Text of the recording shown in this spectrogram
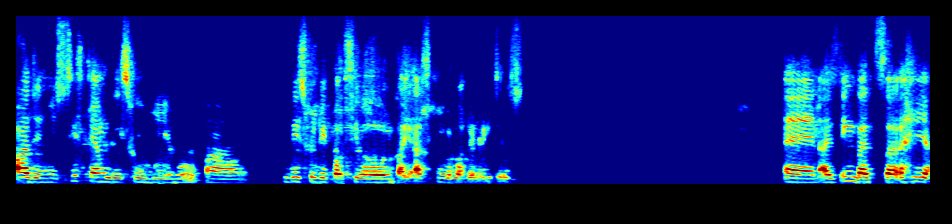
add a new system, this will be able, uh, this will be possible by asking the moderators. And I think that's uh, yeah,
